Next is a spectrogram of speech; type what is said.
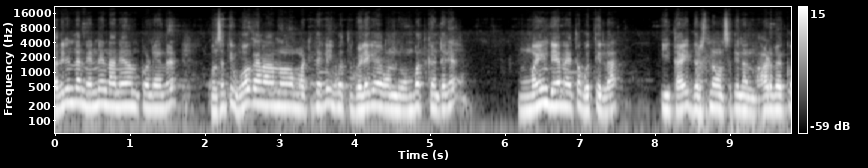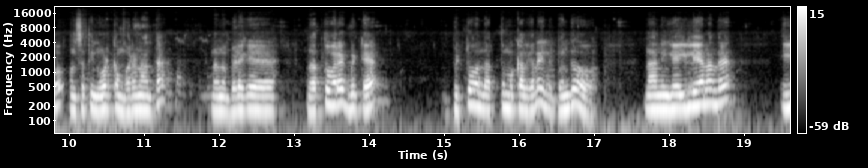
ಅದರಿಂದ ನಿನ್ನೆ ನಾನೇನು ಅನ್ಕೊಂಡೆ ಅಂದ್ರೆ ಒಂದ್ಸತಿ ಹೋಗೋಣ ಅನ್ನೋ ಮಟ್ಟದಲ್ಲಿ ಇವತ್ತು ಬೆಳಗ್ಗೆ ಒಂದು ಒಂಬತ್ತು ಗಂಟೆಗೆ ಮೈಂಡ್ ಏನಾಯ್ತೋ ಗೊತ್ತಿಲ್ಲ. ಈ ತಾಯಿ ದರ್ಶನ ಒಂದ್ಸತಿ ನಾನು ಮಾಡಬೇಕು ಒಂದ್ಸತಿ ನೋಡ್ಕೊಂಬರೋಣ ಅಂತ ನಾನು ಬೆಳಗ್ಗೆ ಒಂದು ಹತ್ತುವರೆಗೆ ಬಿಟ್ಟೆ. ಬಿಟ್ಟು ಒಂದು ಹತ್ತು ಮುಕ್ಕಾಲ್ಗೆಲ್ಲ ಇಲ್ಲಿ ಬಂದು ನನಗೆ ಇಲ್ಲಿ ಏನಂದರೆ ಈ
